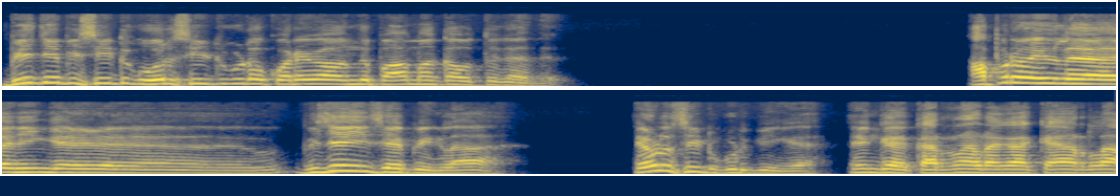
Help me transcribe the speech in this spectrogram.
பிஜேபி சீட்டுக்கு ஒரு சீட்டு கூட குறைவாக வந்து பாமக ஒத்துக்காது. அப்புறம் இதில் நீங்கள் விஜய் சேர்ப்பீங்களா? எவ்வளோ சீட்டு கொடுப்பீங்க? எங்கள் கர்நாடகா கேரளா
